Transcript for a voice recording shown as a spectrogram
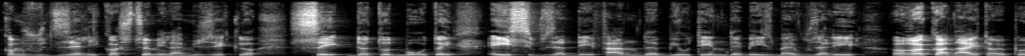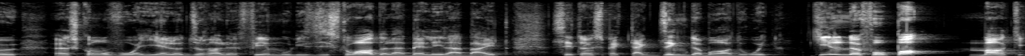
comme je vous disais, les costumes et la musique, c'est de toute beauté. Et si vous êtes des fans de Beauty and the Beast, ben, vous allez reconnaître un peu euh, ce qu'on voyait durant le film ou les histoires de la Belle et la Bête. C'est un spectacle digne de Broadway qu'il ne faut pas manquer.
